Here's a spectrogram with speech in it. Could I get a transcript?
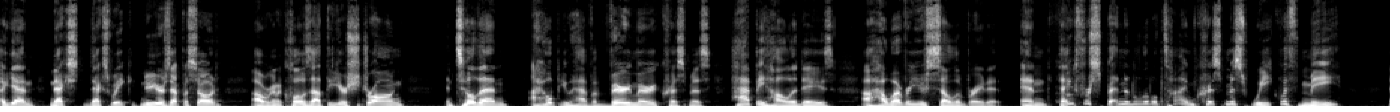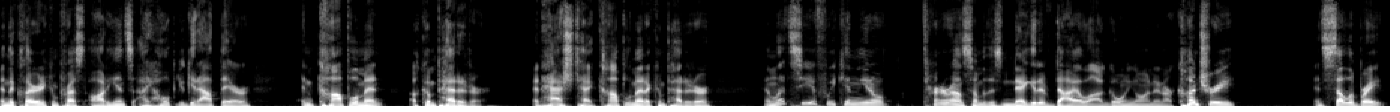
again, next next week, New Year's episode, uh, we're going to close out the year strong. Until then, I hope you have a very Merry Christmas, Happy Holidays, uh, however you celebrate it. And thanks for spending a little time Christmas week with me and the Clarity Compressed audience. I hope you get out there and compliment a competitor and hashtag compliment a competitor. And let's see if we can, you know, turn around some of this negative dialogue going on in our country and celebrate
